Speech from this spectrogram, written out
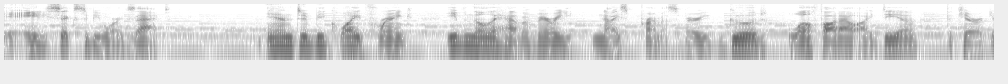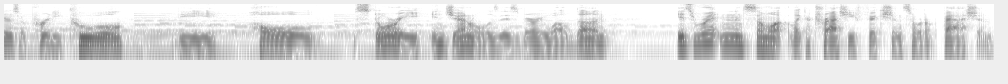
86 to be more exact. And to be quite frank, even though they have a very nice premise, a very good, well thought out idea, the characters are pretty cool, the whole story in general is, is very well done, it's written in somewhat like a trashy fiction sort of fashion.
